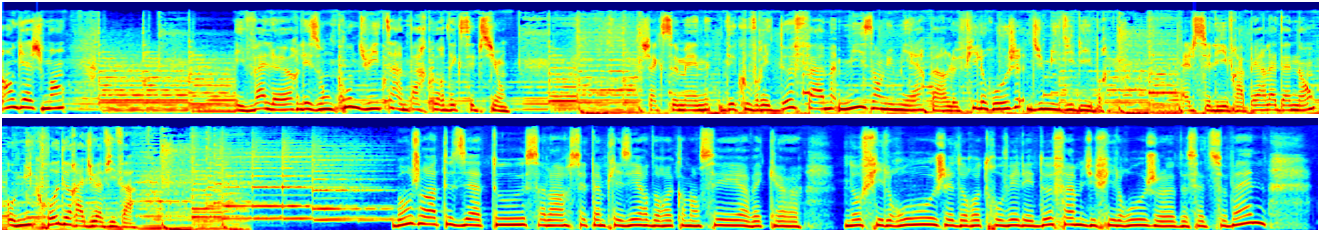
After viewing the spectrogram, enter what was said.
Engagement et valeurs les ont conduites à un parcours d'exception. Chaque semaine, découvrez deux femmes mises en lumière par le fil rouge du Midi Libre. Elles se livrent à Perla Danan au micro de Radio Aviva. Bonjour à toutes et à tous. Alors, c'est un plaisir de recommencer avec euh, nos fils rouges et de retrouver les deux femmes du fil rouge de cette semaine,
